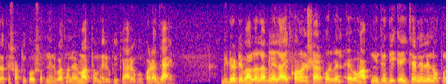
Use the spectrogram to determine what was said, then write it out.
যাতে সঠিক ঔষধ নির্বাচনের মাধ্যমে রোগীকে আরোগ্য করা যায়। ভিডিওটি ভালো লাগলে লাইক কমেন্ট শেয়ার করবেন এবং আপনি যদি এই চ্যানেলে নতুন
